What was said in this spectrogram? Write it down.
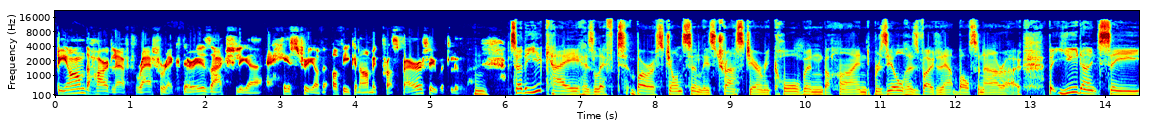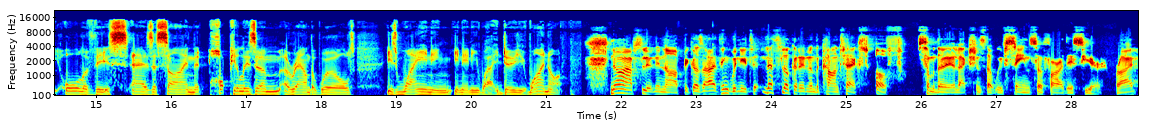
beyond the hard left rhetoric, there is actually a, a history of of economic prosperity with Lula. Mm. So the UK has left Boris Johnson, Liz Truss, Jeremy Corbyn behind Brazil has voted out Bolsonaro. But you don't see all of this as a sign that populism around the world is waning in any way, do you? Why not? No, absolutely not. Because I think we need to let's look at it in the context of some of the elections that we've seen so far this year, right?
